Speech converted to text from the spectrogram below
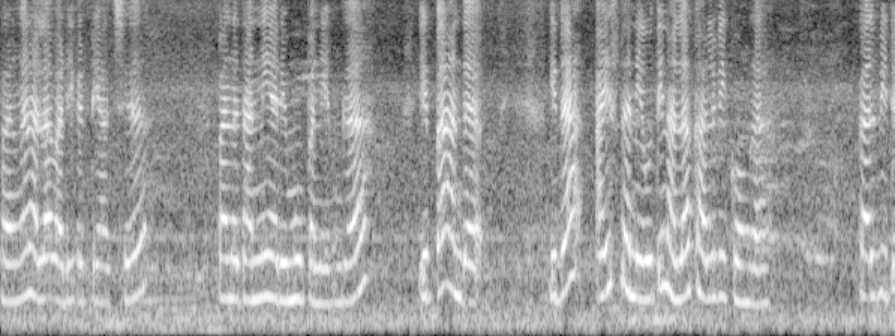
பாருங்க நல்லா வடிகட்டியாச்சு இப்போ அந்த தண்ணியை ரிமூவ் பண்ணிருங்க. இப்போ அந்த இதை ஐஸ் தண்ணி ஊற்றி நல்லா கழுவிக்கோங்க. கழுவிட்டு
